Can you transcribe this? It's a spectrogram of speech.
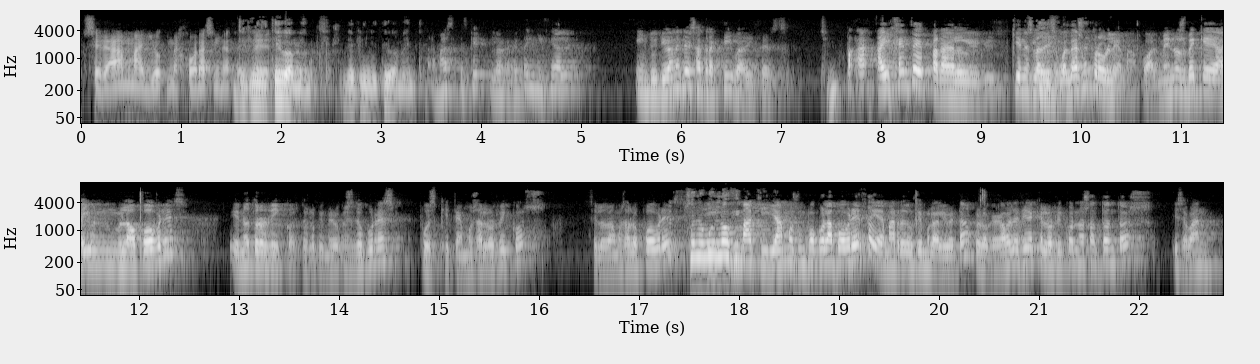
será mayor, mejor asignación definitivamente, de, Definitivamente. Además, es que la receta inicial intuitivamente es atractiva, dices. Hay gente para quienes la desigualdad es un problema, o al menos ve que hay un lado pobres en otros ricos. Entonces, lo primero que se te ocurre es, pues quitemos a los ricos se lo damos a los pobres, maquillamos un poco la pobreza y además reducimos la libertad. Pero lo que acabas de decir es que los ricos no son tontos y se van.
